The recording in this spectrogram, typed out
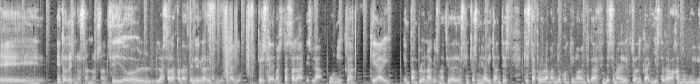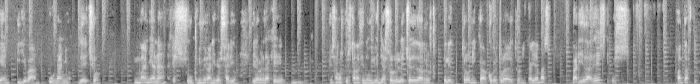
Eh, entonces nos han, nos han cedido la sala para celebrar el aniversario. Pero es que además esta sala es la única que hay en Pamplona, que es una ciudad de 200.000 habitantes, que está programando continuamente cada fin de semana electrónica y está trabajando muy bien y lleva un año. De hecho, mañana es su primer aniversario. Y la verdad que mm, pensamos que lo están haciendo muy bien. Ya solo el hecho de dar electrónica, cobertura electrónica y además variedades, pues fantástico.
